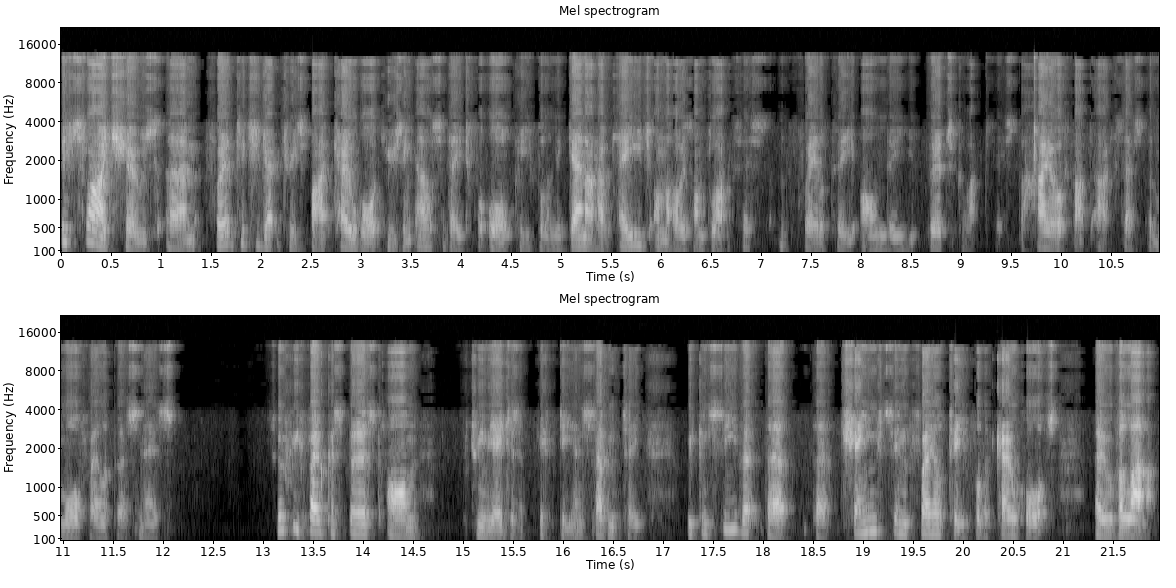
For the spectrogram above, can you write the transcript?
This slide shows um, frailty trajectories by cohort using ELSA data for all people. And again, I have age on the horizontal axis and frailty on the vertical axis. The higher up that axis, the more frail a person is. So if we focus first on between the ages of 50 and 70, we can see that the, the changes in frailty for the cohorts overlap,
